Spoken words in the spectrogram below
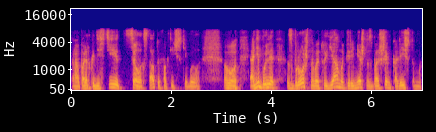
а, порядка 10 целых статуй фактически было. Вот. Они были сброшены в эту яму, перемешаны с большим количеством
